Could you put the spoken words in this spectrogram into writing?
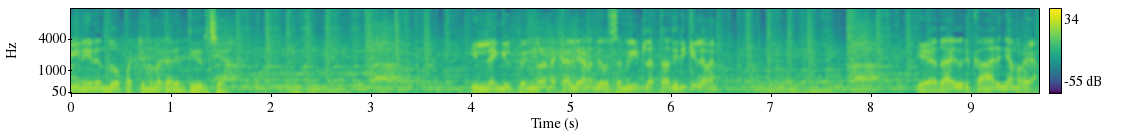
വിനയൻ എന്തോ പറ്റുന്നുള്ള കാര്യം തീർച്ചയാ. ഇല്ലെങ്കിൽ പെങ്ങളുടെ കല്യാണ ദിവസം വീട്ടിലെത്താതിരിക്കില്ല അവൻ. ഏതായാലും ഒരു കാര്യം ഞാൻ പറയാം.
